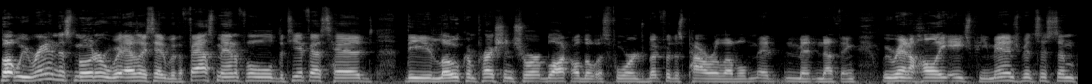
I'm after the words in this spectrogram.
But we ran this motor, as I said, with a fast manifold, the TFS head, the low compression short block, although it was forged, but for this power level, it meant nothing. We ran a Holley HP management system.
